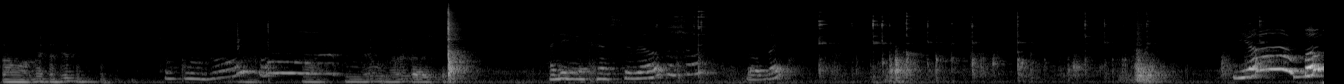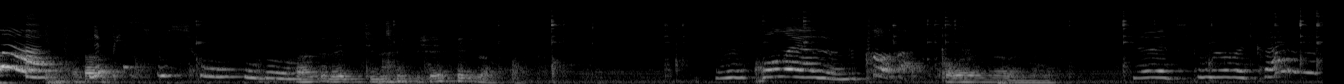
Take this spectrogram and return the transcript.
Tamam mesafeyi tuttu. Çok oldu. Tamam, şimdi bunları karıştır. Hadi karıştıralım. Ne olacak? Ya baba Efendim? ne pis bir şey oldu. Bence de içilecek bir şey değil o. Kolaya döndü kola. Kola önüne bende de. Evet şuna bakar mısın?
